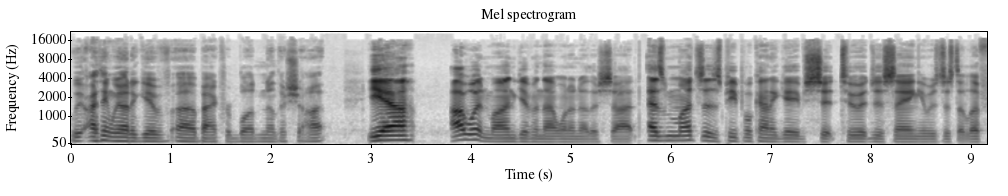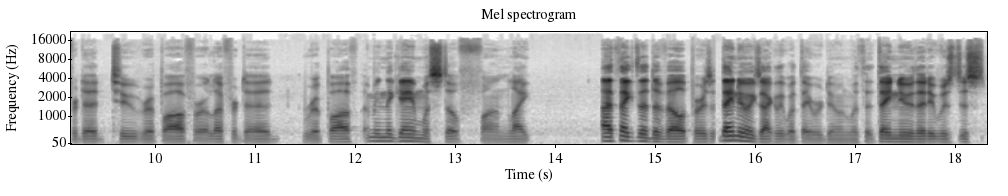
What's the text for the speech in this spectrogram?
we I think we ought to give uh, Back 4 Blood another shot. Yeah, I wouldn't mind giving that one another shot. As much as people kind of gave shit to it, just saying it was just a Left 4 Dead 2 ripoff or a Left 4 Dead ripoff. I mean, the game was still fun. Like, I think the developers they knew exactly what they were doing with it. They knew that it was just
